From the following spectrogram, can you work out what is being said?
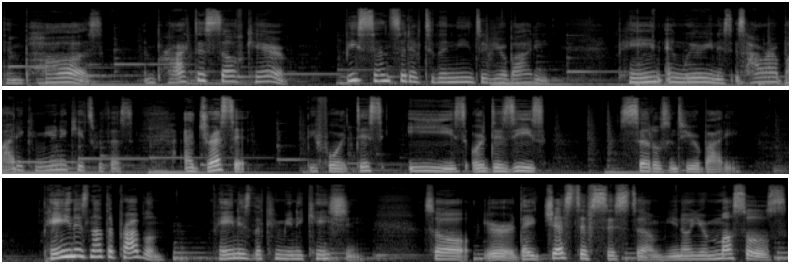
then pause and practice self care. Be sensitive to the needs of your body. Pain and weariness is how our body communicates with us. Address it before disease or disease settles into your body. Pain is not the problem, pain is the communication. So your digestive system, you know, your muscles,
